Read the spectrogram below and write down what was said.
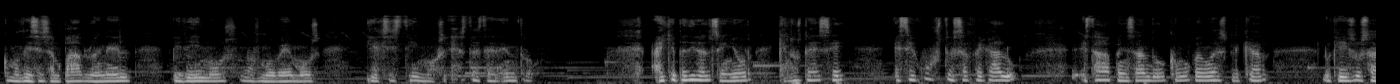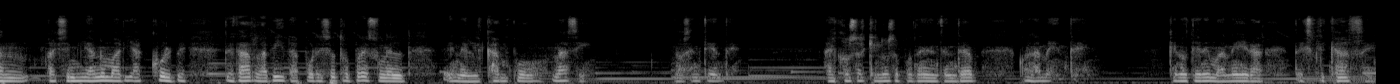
Como dice San Pablo, en él vivimos, nos movemos y existimos. Es desde dentro. Hay que pedir al Señor que nos dé ese, ese gusto, ese regalo. Estaba pensando cómo podemos explicar lo que hizo San Maximiliano María Kolbe de dar la vida por ese otro preso en el, en el campo nazi. No se entiende. Hay cosas que no se pueden entender con la mente, que no tiene manera de explicarse,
